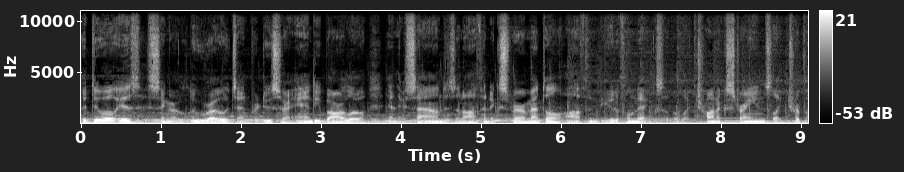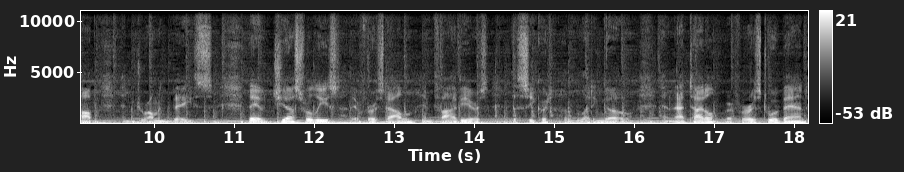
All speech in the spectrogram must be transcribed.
The duo is singer Lou Rhodes and producer Andy Barlow, and their sound is an often experimental, often beautiful mix of electronic strains like trip hop and drum and bass. They have just released their first album in five years, The Secret of Letting Go, and that title refers to a band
